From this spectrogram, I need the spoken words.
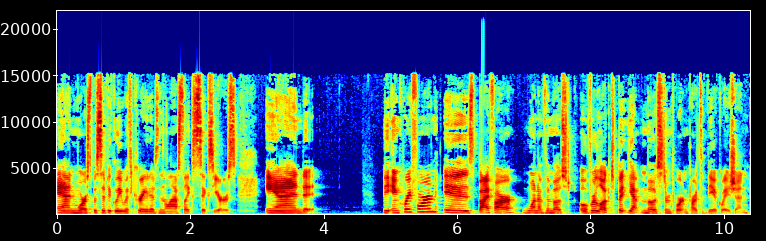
and more specifically with creatives in the last like six years. And the inquiry form is by far one of the most overlooked, but yet most important parts of the equation.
